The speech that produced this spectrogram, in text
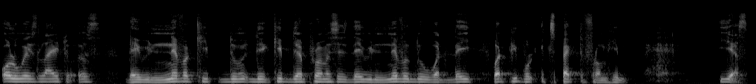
always lie to us. They will never keep do they keep their promises. They will never do what they what people expect from him. Yes,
